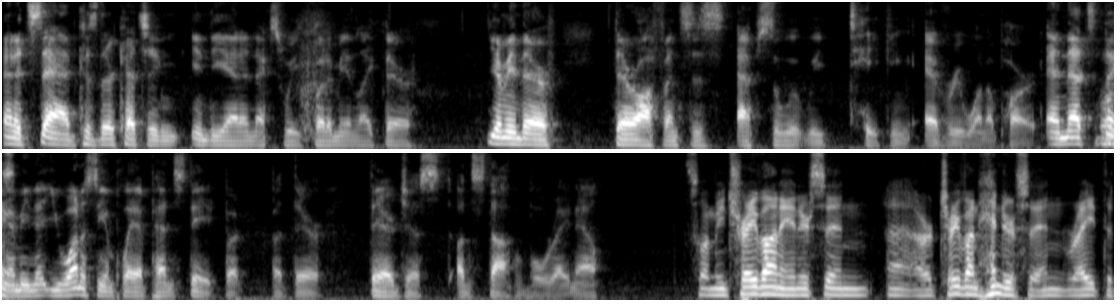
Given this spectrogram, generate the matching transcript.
and it's sad because they're catching Indiana next week. But I mean, like they're, I mean their their offense is absolutely taking everyone apart, and that's the well, thing. I mean, you want to see them play at Penn State, but but they're they're just unstoppable right now. So I mean, TreVeyon Anderson uh, or TreVeyon Henderson, right? The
